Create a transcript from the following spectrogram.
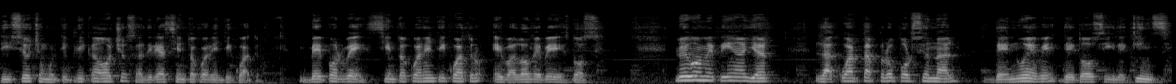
18 multiplica 8 saldría 144. B por B 144, el valor de B es 12. Luego me piden hallar la cuarta proporcional de 9, de 12 y de 15.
